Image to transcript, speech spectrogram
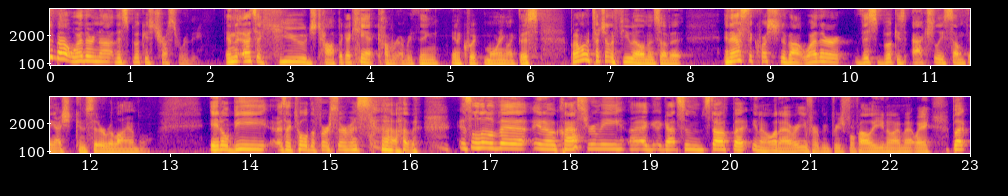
about whether or not this book is trustworthy. And that's a huge topic. I can't cover everything in a quick morning like this, but I want to touch on a few elements of it and ask the question about whether this book is actually something I should consider reliable. It'll be, as I told the first service, it's a little bit, you know, classroomy. I got some stuff, but you know, whatever. You've heard me preach before, probably. You know I'm that way. But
